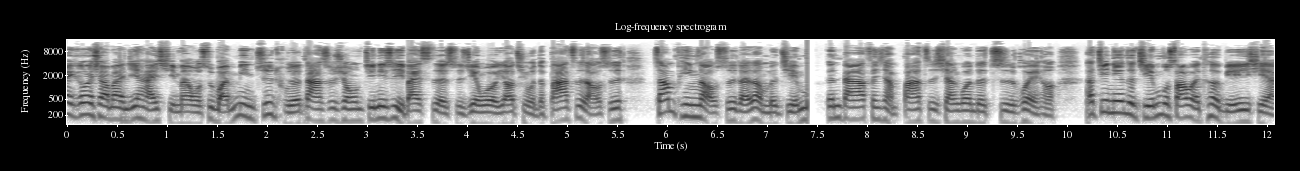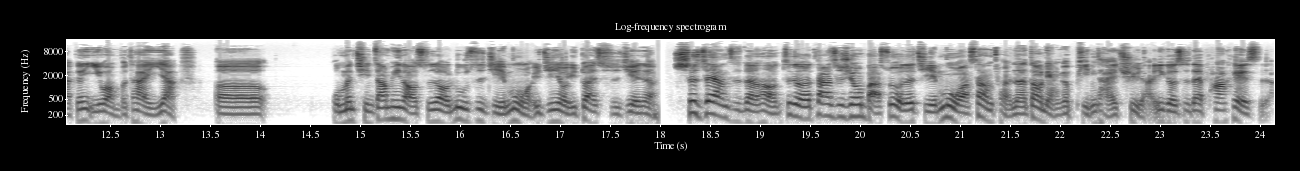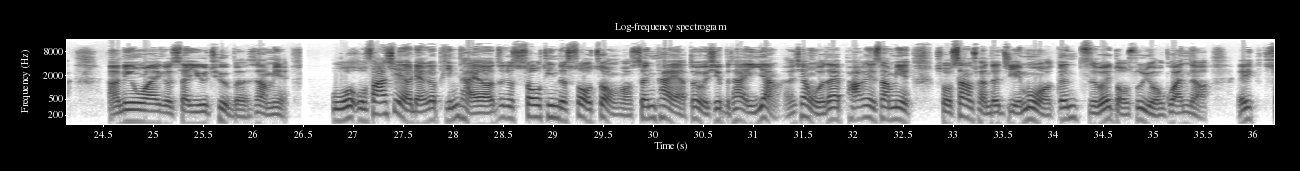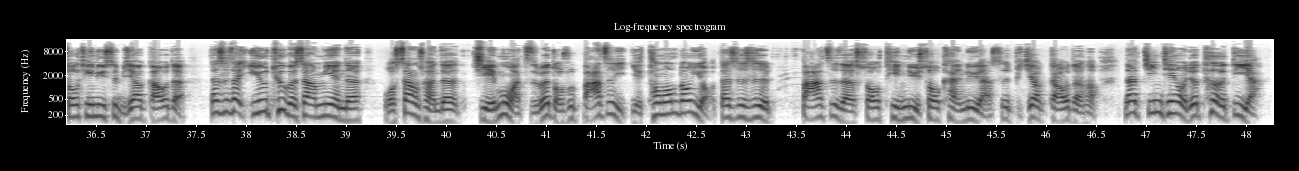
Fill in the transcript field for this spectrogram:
嗨，各位小伙伴，今天还行吗？我是玩命之徒的大师兄。今天是礼拜四的时间，我有邀请我的八字老师张平老师来到我们的节目，跟大家分享八字相关的智慧哈。那今天的节目稍微特别一些啊，跟以往不太一样。呃，我们请张平老师哦录制节目已经有一段时间了，是这样子的哈。这个大师兄把所有的节目啊上传呢到两个平台去啊，一个是在 Podcast 啊，啊，另外一个在 YouTube 上面。我我发现啊，两个平台哦，这个收听的受众哦，生态啊，都有些不太一样。像我在 Pocket 上面所上传的节目，跟紫微斗数有关的，诶，收听率是比较高的。但是在 YouTube 上面呢，我上传的节目啊，紫微斗数八字也通通都有，但是是八字的收听率、收看率啊是比较高的哈。那今天我就特地啊。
